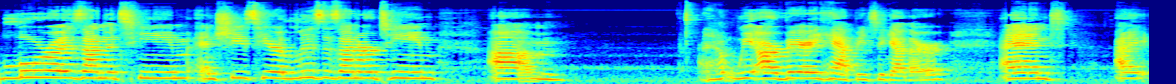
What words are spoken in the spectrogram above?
Laura is on the team, and she's here. Liz is on our team. Um, we are very happy together, and I,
